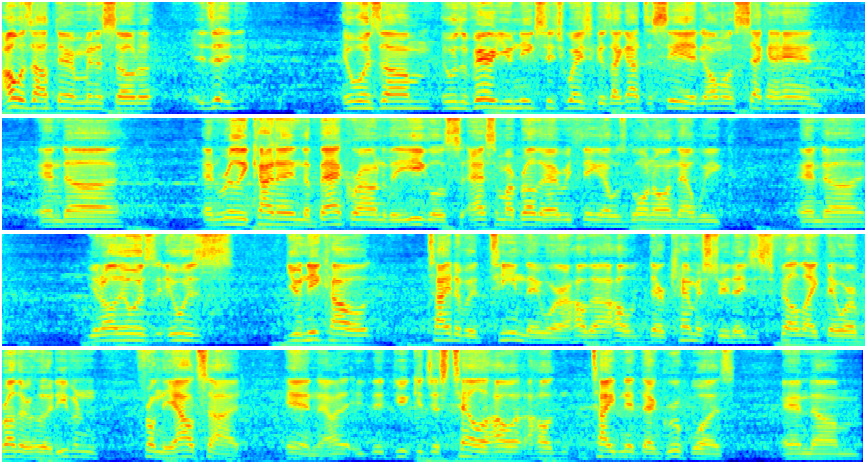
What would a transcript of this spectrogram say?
I was out there in Minnesota. It, it was um it was a very unique situation because I got to see it almost secondhand, and uh, and really kind of in the background of the Eagles, asking my brother everything that was going on that week, and uh, you know it was it was unique how tight of a team they were, how the, how their chemistry they just felt like they were a brotherhood even from the outside in. You could just tell how how tight knit that group was, and. Um,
